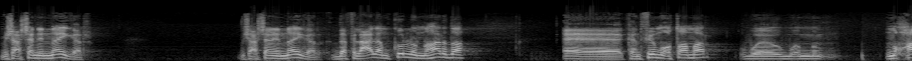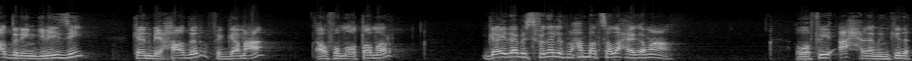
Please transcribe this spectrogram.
مش عشان النيجر. مش عشان النيجر ده في العالم كله النهارده آه كان في مؤتمر ومحاضر انجليزي كان بيحاضر في الجامعة أو في مؤتمر جاي لابس فانيله محمد صلاح يا جماعة. هو في أحلى من كده.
